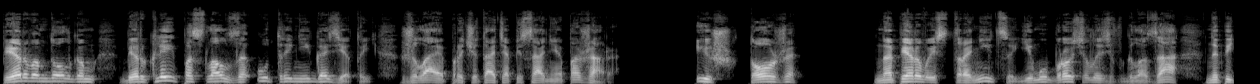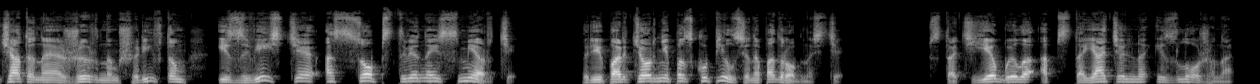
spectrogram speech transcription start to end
Первым долгом Берклей послал за утренней газетой, желая прочитать описание пожара. И что же? На первой странице ему бросилось в глаза напечатанное жирным шрифтом известие о собственной смерти. Репортер не поскупился на подробности. В статье было обстоятельно изложено,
